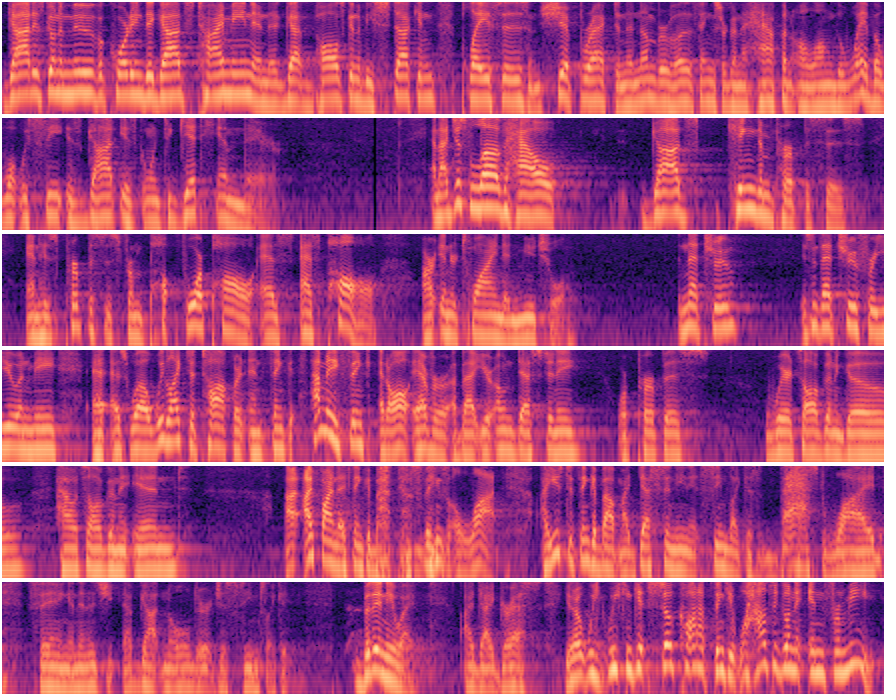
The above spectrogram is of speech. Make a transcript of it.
God is going to move according to God's timing, and God, Paul's going to be stuck in places and shipwrecked, and a number of other things are going to happen along the way. But what we see is God is going to get him there. And I just love how God's kingdom purposes and his purposes from, for Paul as, as Paul are intertwined and mutual. Isn't that true? Isn't that true for you and me as well? We like to talk and think. How many think at all ever about your own destiny or purpose, where it's all going to go, how it's all going to end? I, I find I think about those things a lot. I used to think about my destiny, and it seemed like this vast, wide thing. And then as I've gotten older, it just seems like it. But anyway, I digress. You know, we, we can get so caught up thinking, well, how's it going to end for me?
